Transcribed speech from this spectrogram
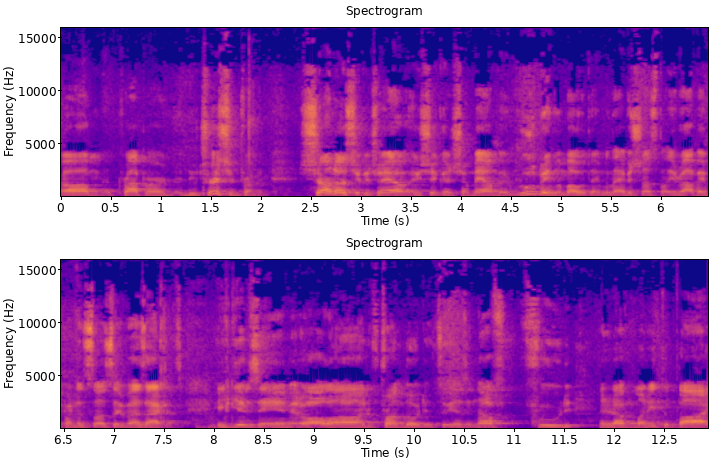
um, proper nutrition from it. He gives him it all on front loaded, so he has enough food and enough money to buy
